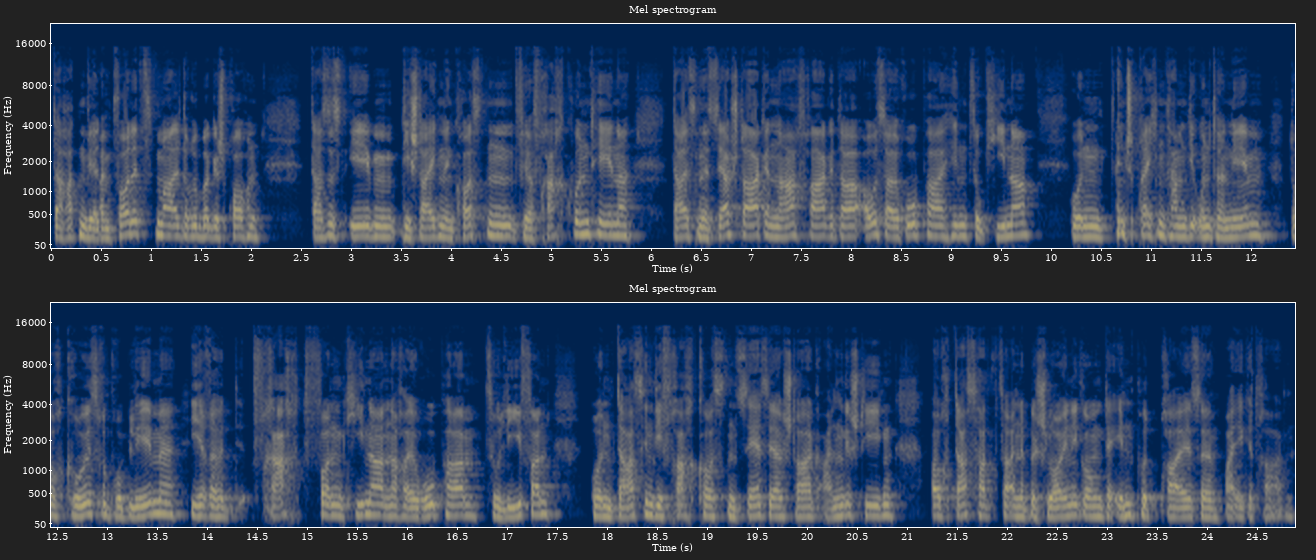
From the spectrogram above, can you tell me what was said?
da hatten wir beim vorletzten Mal darüber gesprochen, das ist eben die steigenden Kosten für Frachtcontainer. Da ist eine sehr starke Nachfrage da aus Europa hin zu China. Und entsprechend haben die Unternehmen doch größere Probleme, ihre Fracht von China nach Europa zu liefern. Und da sind die Frachtkosten sehr, sehr stark angestiegen. Auch das hat zu einer Beschleunigung der Inputpreise beigetragen.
